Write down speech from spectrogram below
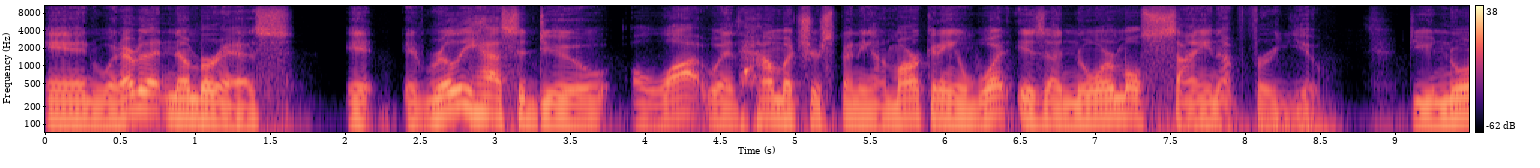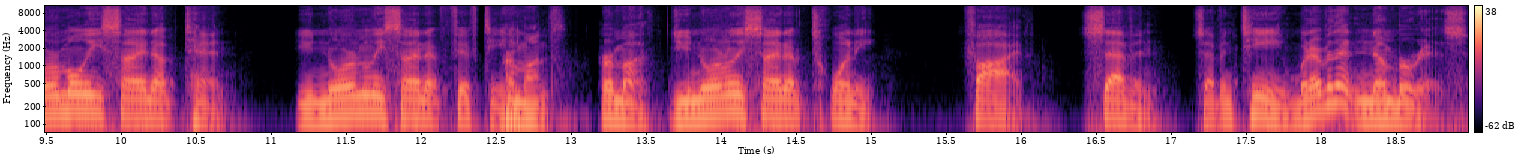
And whatever that number is, it, it really has to do a lot with how much you're spending on marketing and what is a normal sign up for you. Do you normally sign up 10? Do you normally sign up 15? Per month. per month. Do you normally sign up 20, 5, 7, 17, whatever that number is?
